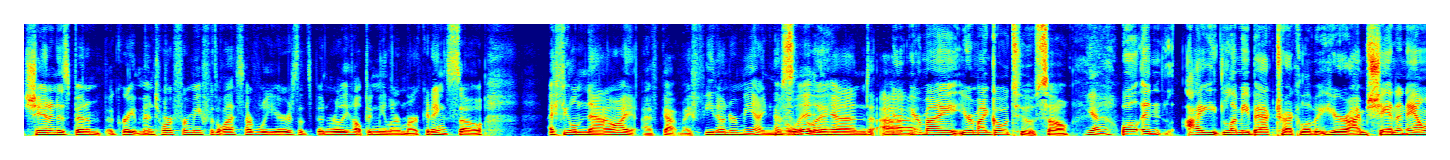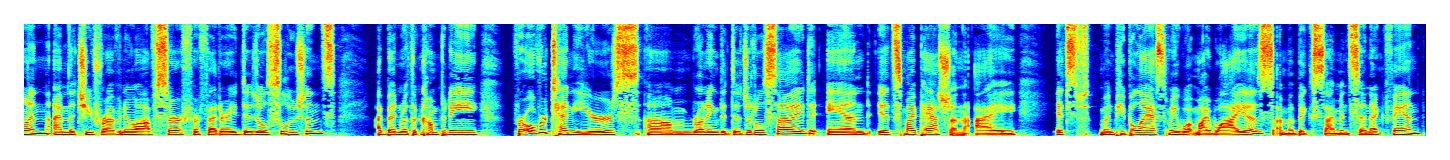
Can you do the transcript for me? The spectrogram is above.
Shannon has been a, a, great mentor for me for the last several years. It's been really helping me learn marketing. So I feel now I, have got my feet under me. I know Absolutely. it, and uh, you're, you're, my you're my go-to. So yeah. Well, and I let me backtrack a little bit here. I'm Shannon Allen. I'm the Chief Revenue Officer for Federated Digital Solutions. I've been with the company for over 10 years, um, running the digital side, and it's my passion. I, it's when people ask me what my why is, I'm a big Simon Sinek fan.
